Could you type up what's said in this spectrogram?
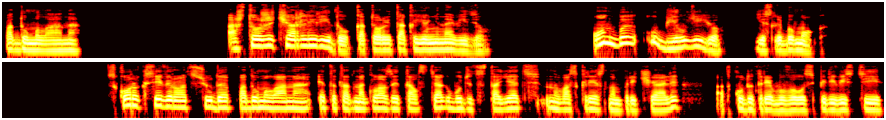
подумала она. А что же Чарли Ридл, который так ее ненавидел? Он бы убил ее, если бы мог. Скоро к северу отсюда, подумала она, этот одноглазый толстяк будет стоять на воскресном причале, откуда требовалось перевести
